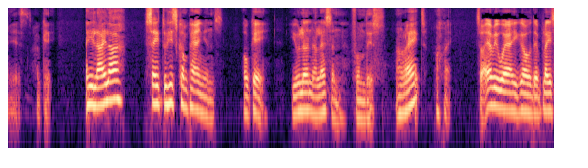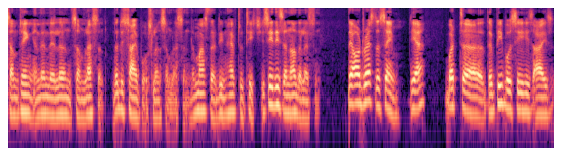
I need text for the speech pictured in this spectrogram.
Yes, Okay. Delilah said to his companions, okay, you learn a lesson from this. All right? All right. So everywhere he go, they play something and then they learn some lesson. The disciples learn some lesson. The master didn't have to teach. You see, this is another lesson. They all dress the same, yeah? But uh, the people see his eyes,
